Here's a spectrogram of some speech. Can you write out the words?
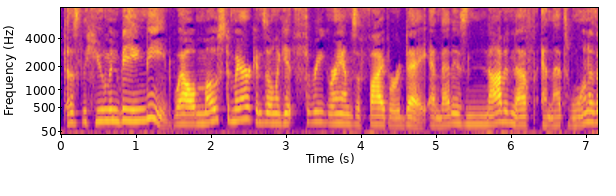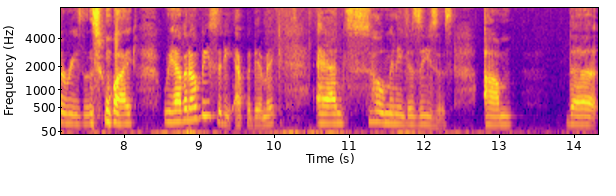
does the human being need? Well, most Americans only get three grams of fiber a day, and that is not enough. And that's one of the reasons why we have an obesity epidemic and so many diseases. Um, the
